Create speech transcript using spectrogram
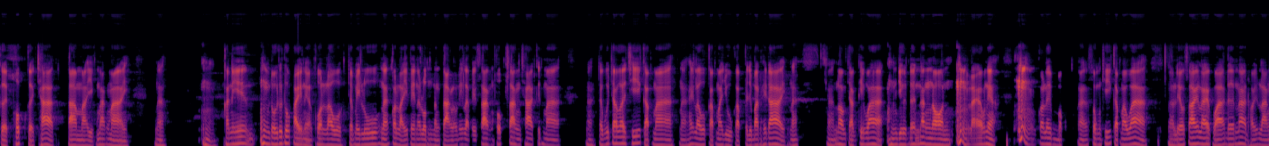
เกิดพบเกิดชาติตามมาอีกมากมายนะ คราวนี้โดยทั่วไปเนี่ย คนเราจะไม่รู้นะก็ไหลเป็นอารมณ์ต่างๆ เรานี่แหละไปสร้างภพสร้างชาติขึ้นมานะแต่พระเจ้าก็ชี้กลับมานะให้เรากลับมาอยู่กับปัจจุบันให้ได้นะนอกจากที่ว่ายืนเดินนั่งนอนแล้วเนี่ย ก็เลยบอกทรงชี้กลับมาว่าเลี้ยวซ้ายแลขวาเดินหน้าถอยหลัง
